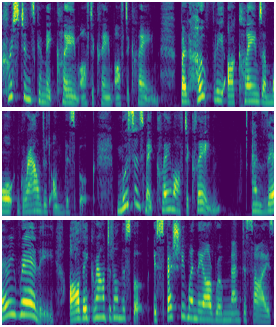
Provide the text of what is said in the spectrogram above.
Christians can make claim after claim after claim, but hopefully our claims are more grounded on this book. Muslims make claim after claim and very rarely are they grounded on this book, especially when they are romanticized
